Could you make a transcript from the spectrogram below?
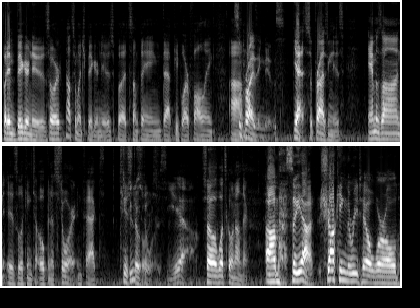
But in bigger news, or not so much bigger news, but something that people are following. Um, Surprising news. Yeah, surprising news. Amazon is looking to open a store. In fact, two, Two stores. stores. Yeah. So what's going on there? Um, so yeah, shocking the retail world.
